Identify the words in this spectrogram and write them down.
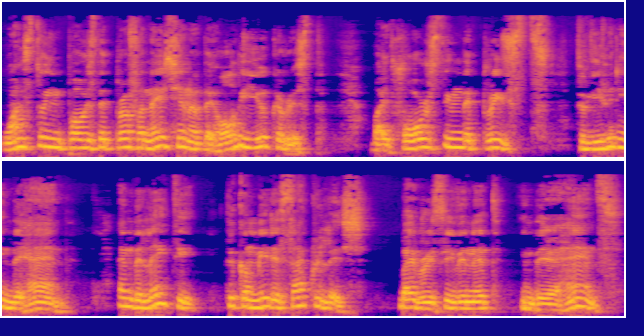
wants to impose the profanation of the Holy Eucharist by forcing the priests to give it in the hand and the laity to commit a sacrilege by receiving it in their hands.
